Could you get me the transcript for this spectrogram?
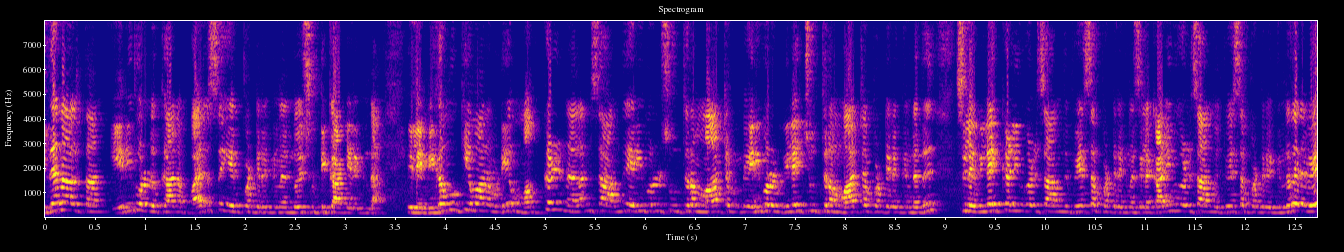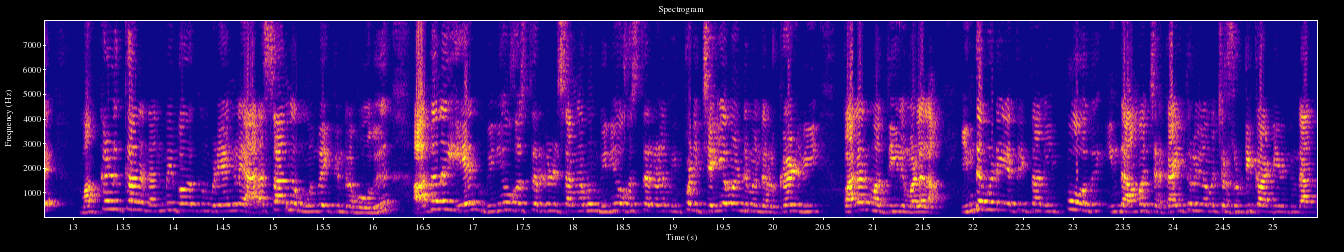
இதனால் தான் எரிபொருளுக்கான வரிசை ஏற்பட்டிருக்கிறது என்பதை சுட்டிக்காட்டியிருக்கிறார். இதில் மிக முக்கியமான விடயம் மக்கள் நலன் சார்ந்து எரிபொருள் சூத்திரம் மாற்றம் எரிபொருள் விலை சூத்திரம் மாற்றப்பட்டிருக்கின்றது. சில விலை கழிவுகள் சார்ந்து பேசப்பட்டிருக்கின்றன சில கழிவுகள் சார்ந்து பேசப்பட்டிருக்கின்றது. எனவே மக்களுக்கான நன்மை பகுக்கும் விடயங்களை அரசாங்கம் முன்வைக்கின்ற போது அதனை ஏன் விநியோகஸ்தர்கள் சங்கமும் விநியோகஸ்தர்களும் இப்படி செய்ய வேண்டும் என்ற ஒரு கேள்வி பலர் மத்தியிலும் எழலாம். இந்த விடயத்தை தான் இப்போது இந்த அமைச்சர் கைத்தொழில் அமைச்சர் சுட்டிக்காட்டியிருக்கின்றார்.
